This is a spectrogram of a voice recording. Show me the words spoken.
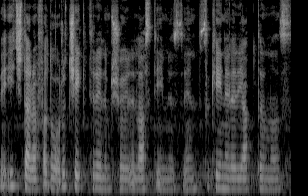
Ve iç tarafa doğru çektirelim şöyle lastiğimizin sık iğneleri yaptığımız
